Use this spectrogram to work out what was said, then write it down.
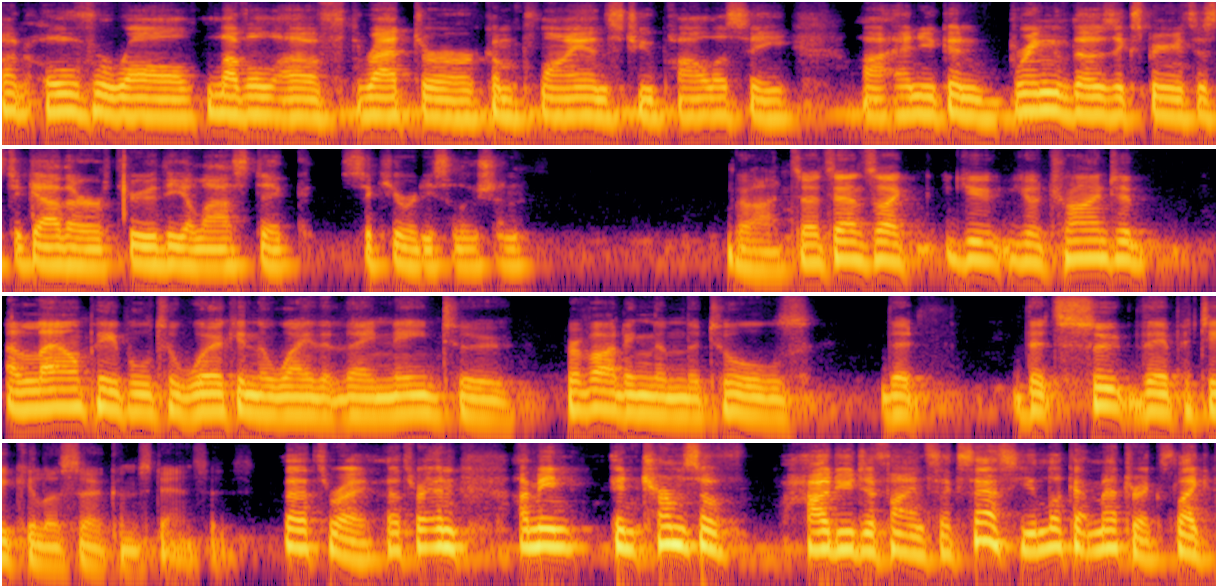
an overall level of threat or compliance to policy. Uh, and you can bring those experiences together through the Elastic security solution. Right. So it sounds like you, you're trying to allow people to work in the way that they need to, providing them the tools that that suit their particular circumstances. That's right. That's right. And I mean, in terms of how do you define success? You look at metrics like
